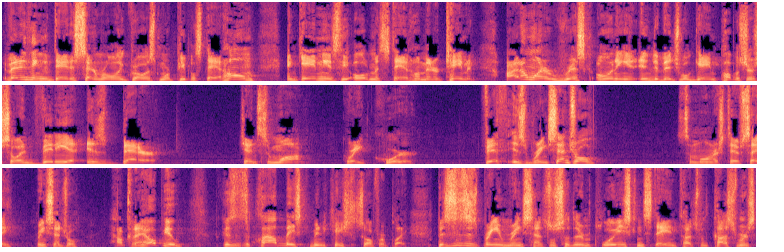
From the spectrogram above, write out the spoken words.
If anything, the data center will only grow as more people stay at home, and gaming is the ultimate stay at home entertainment. I don't want to risk owning an individual game publisher, so NVIDIA is better. Jensen Huang, great quarter. Fifth is RingCentral. Some on our staff say, RingCentral, how can I help you? Because it's a cloud based communication software play. Businesses bring in RingCentral so their employees can stay in touch with customers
